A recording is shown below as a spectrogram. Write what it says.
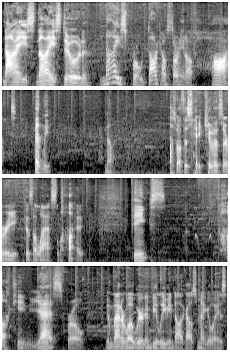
Nice, nice, dude. Nice, bro. Doghouse starting off hot. Bentley. No. I was about to say, give us a re, because the last lot. Pinks fucking yes, bro. No matter what, we're going to be leaving Doghouse Megaways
